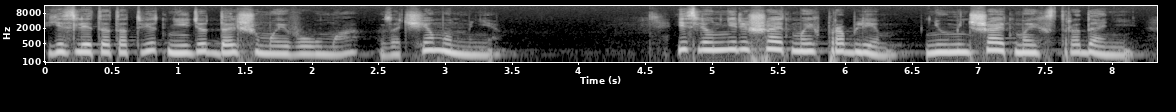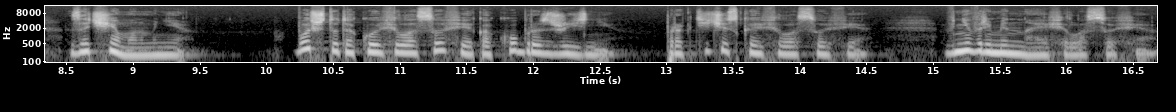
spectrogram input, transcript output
Если этот ответ не идет дальше моего ума, зачем он мне? Если он не решает моих проблем, не уменьшает моих страданий, зачем он мне? Вот что такое философия как образ жизни, практическая философия, вневременная философия.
